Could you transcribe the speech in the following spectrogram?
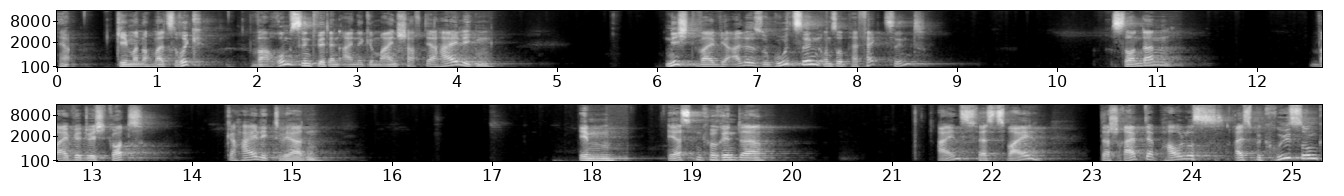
Ja, gehen wir nochmal zurück. Warum sind wir denn eine Gemeinschaft der Heiligen? Nicht, weil wir alle so gut sind und so perfekt sind, sondern weil wir durch Gott geheiligt werden. Im 1. Korinther 1, Vers 2, da schreibt der Paulus als Begrüßung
